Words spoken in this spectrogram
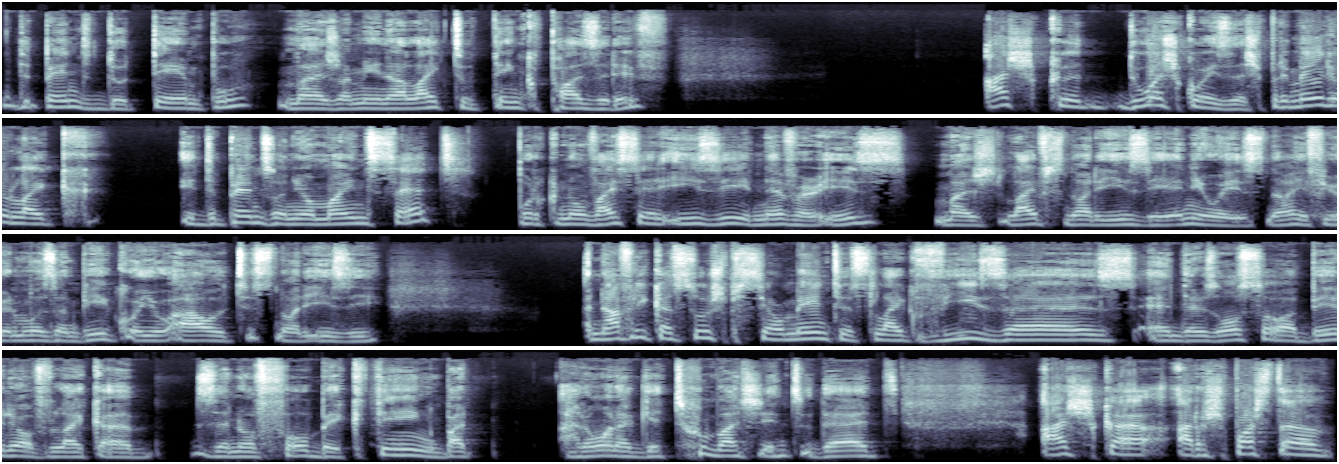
depende do tempo, mas I mean, I like to think positive. Acho que duas coisas. Primeiro, like, it depends on your mindset, porque não vai ser easy, never is, mas life's not easy anyways, no? If you're in Mozambique or you're out, it's not easy. Na África do Sul, especialmente, it's like visas, and there's also a bit of like a xenophobic thing, but I don't want to get too much into that. Acho que a, a resposta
